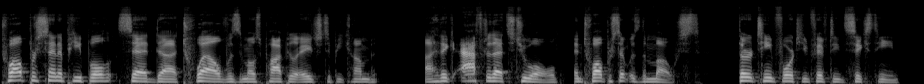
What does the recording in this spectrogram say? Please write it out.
Twelve percent of people said uh, twelve was the most popular age to become. I think after that's too old, and twelve percent was the most. 13, 14, 15, 16.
